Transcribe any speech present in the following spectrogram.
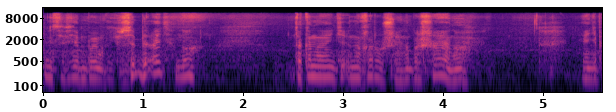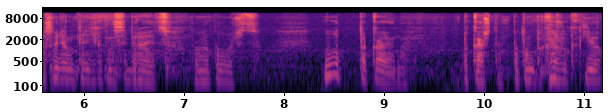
Не совсем понял, как ее собирать, но так она, она хорошая, она большая, но я не посмотрел в интернете, как она собирается. Думаю, получится. Ну вот такая она. Пока что. Потом покажу, как ее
